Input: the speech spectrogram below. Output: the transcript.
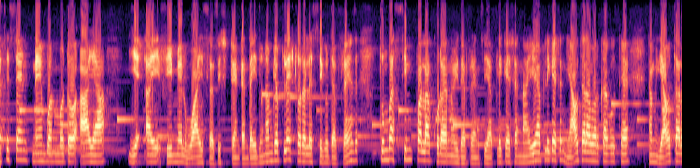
ಅಸಿಸ್ಟೆಂಟ್ ನೇಮ್ ಬಂದ್ಬಿಟ್ಟು Aya A I female voice assistant ಅಂತ. ಇದು ನಮಗೆ ಪ್ಲೇಸ್ಟೋರಲ್ಲೇ ಸಿಗುತ್ತೆ ಫ್ರೆಂಡ್ಸ್ ತುಂಬ ಸಿಂಪಲ್ ಆಗಿ ಕೂಡ ಇದೆ ಫ್ರೆಂಡ್ಸ್ ಈ ಅಪ್ಲಿಕೇಶನ್ನ ಈ ಅಪ್ಲಿಕೇಶನ್ ಯಾವ ಥರ ವರ್ಕ್ ಆಗುತ್ತೆ? ನಮ್ಗೆ ಯಾವ ಥರ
